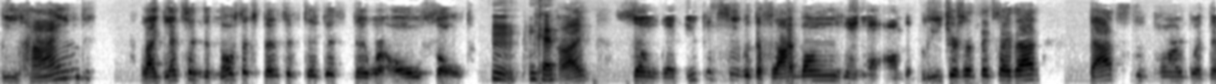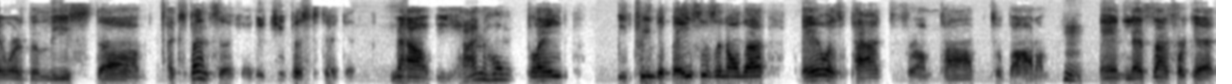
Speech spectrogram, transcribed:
behind, like let's say the most expensive tickets, they were all sold. Mm, okay. All right. So what you can see with the fly bones, like on the bleachers and things like that, that's the part where they were the least uh, expensive, the cheapest ticket. Now behind home plate, between the bases and all that, it was packed from top to bottom. Hmm. And let's not forget,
